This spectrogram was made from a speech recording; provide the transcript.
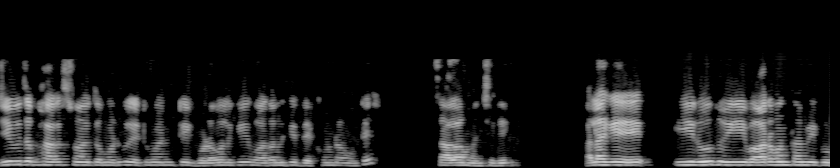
జీవిత భాగస్వామితో మటుకు ఎటువంటి గొడవలకి వాదనలకి దక్కకుండా ఉంటే చాలా మంచిది. అలాగే ఈరోజు ఈ వారం అంతా మీకు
